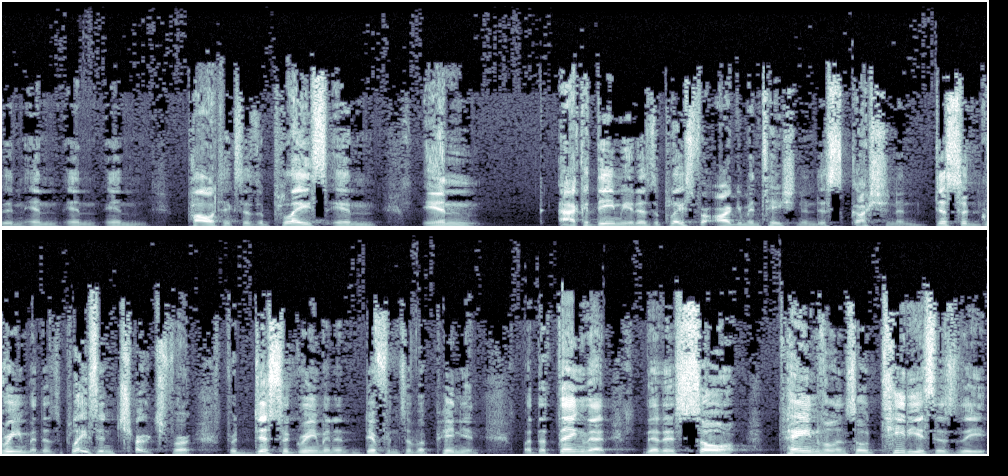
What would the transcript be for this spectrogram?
in, in, in, in politics, there's a place in, in academia, there's a place for argumentation and discussion and disagreement. There's a place in church for, for disagreement and difference of opinion. But the thing that, that is so painful and so tedious is the,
